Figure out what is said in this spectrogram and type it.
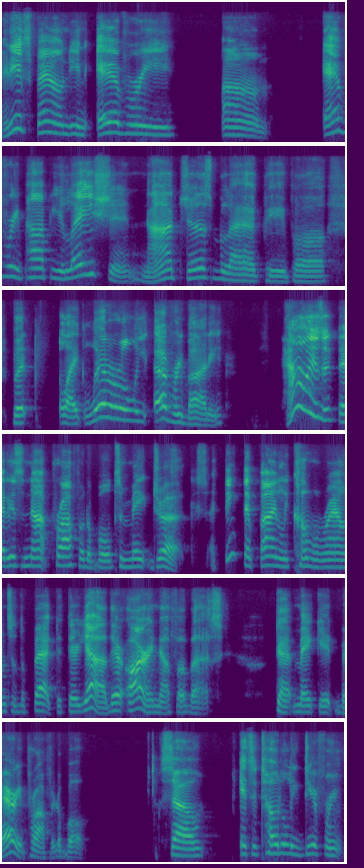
and it's found in every um every population, not just black people, but like literally everybody, how is it that it's not profitable to make drugs? I think they finally come around to the fact that there, yeah, there are enough of us that make it very profitable. So it's a totally different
